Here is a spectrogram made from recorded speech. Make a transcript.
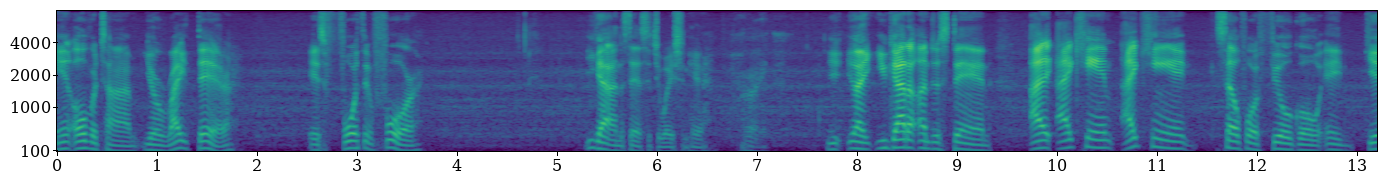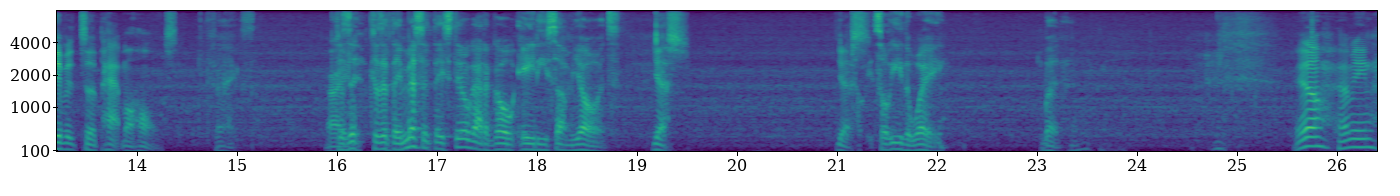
in overtime, you're right there. It's fourth and four. You gotta understand the situation here. Right. You like you gotta understand. I I can't I can't sell for a field goal and give it to Pat Mahomes. Thanks. Because right. if they miss it, they still got to go eighty something yards. Yes. Yes. So either way, but yeah, I mean,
